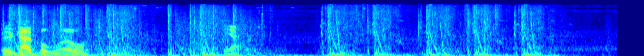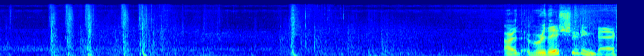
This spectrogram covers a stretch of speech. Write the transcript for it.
There's a guy below. yeah. Are th- were they shooting back?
